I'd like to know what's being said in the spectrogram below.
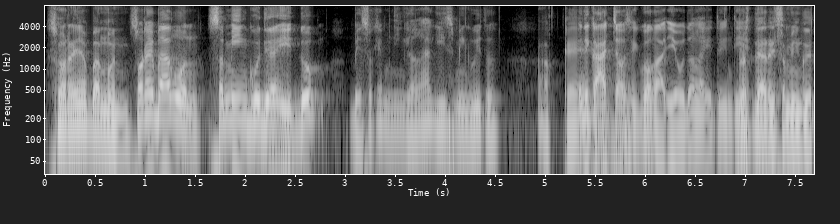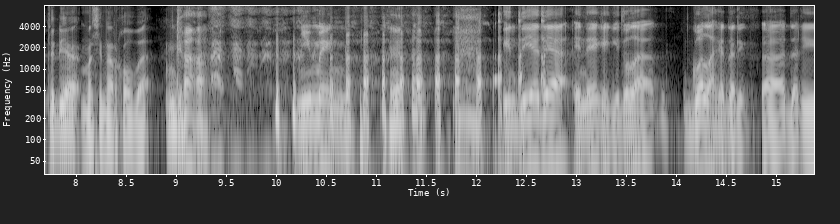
Sorenya bangun. sore bangun seminggu dia hidup besoknya meninggal lagi seminggu itu Oke. ini kacau sih gue nggak ya udahlah itu intinya Terus dari seminggu itu dia masih narkoba. Enggak. Nyimeng. intinya dia intinya kayak gitulah. Gue lahir dari eh, dari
